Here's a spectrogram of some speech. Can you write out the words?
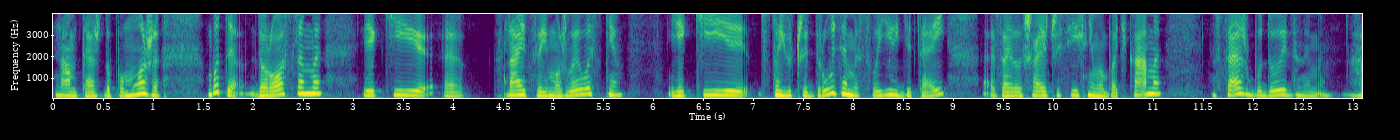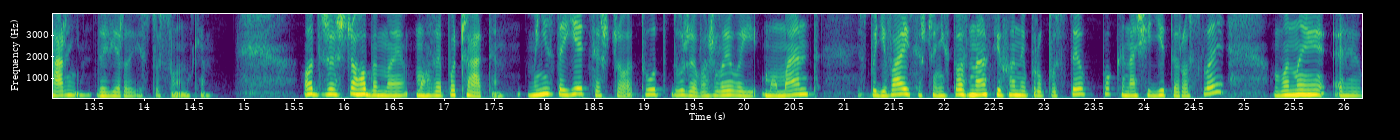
нам теж допоможе бути дорослими, які е, знають свої можливості які, стаючи друзями своїх дітей, е, залишаючись їхніми батьками, все ж будують з ними гарні довірливі стосунки. Отже, з чого би ми могли почати? Мені здається, що тут дуже важливий момент. Сподіваюся, що ніхто з нас його не пропустив, поки наші діти росли, вони е,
